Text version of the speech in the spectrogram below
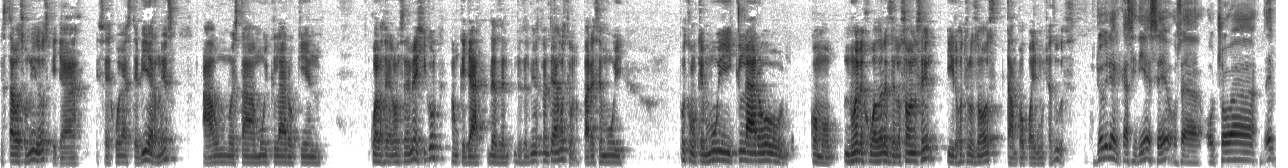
Estados Unidos, que ya se juega este viernes. Aún no está muy claro quién, cuál va a ser el 11 de México, aunque ya desde, desde el viernes planteamos que, bueno, parece muy, pues como que muy claro, como nueve jugadores de los 11 y los otros dos tampoco hay muchas dudas. Yo diría que casi 10, ¿eh? O sea, Ochoa, eh,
